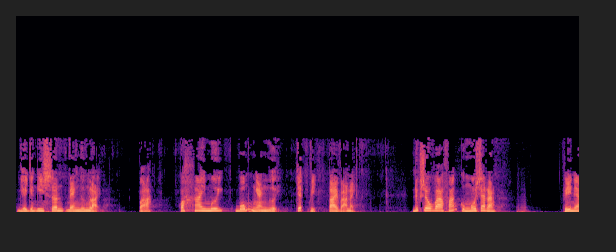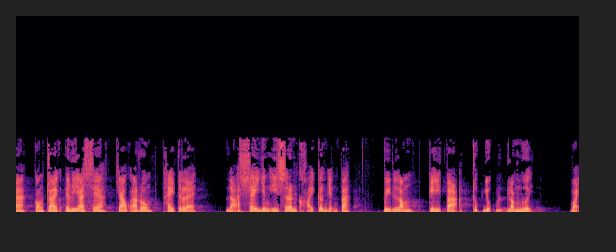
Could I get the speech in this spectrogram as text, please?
giữa dân Israel bèn ngừng lại. Và có hai mươi bốn ngàn người chết vì tai vạ này. Đức Sô Va phán cùng môi xe rằng, Phina, con trai của Eliase, cháu của Aaron, thầy tế lễ, đã xây dân Israel khỏi cơn giận ta, vì lòng kỵ tà thúc giục lòng người. Vậy,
